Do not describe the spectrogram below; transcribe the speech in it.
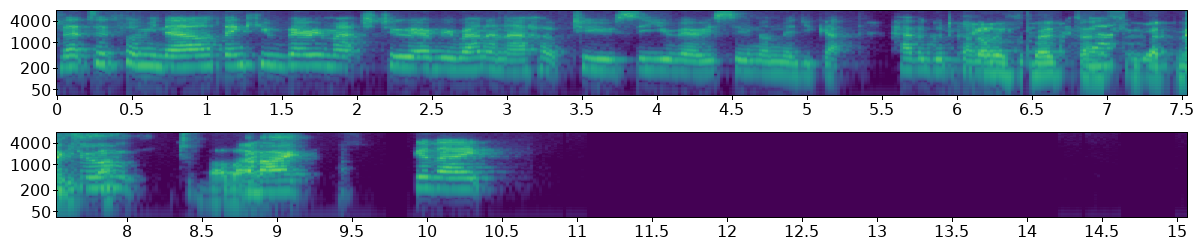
That's it for me now. Thank you very much to everyone and I hope to see you very soon on Medica. Have a good conference. Elizabeth, you. Thank you. Bye-bye. Bye-bye. Goodbye.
